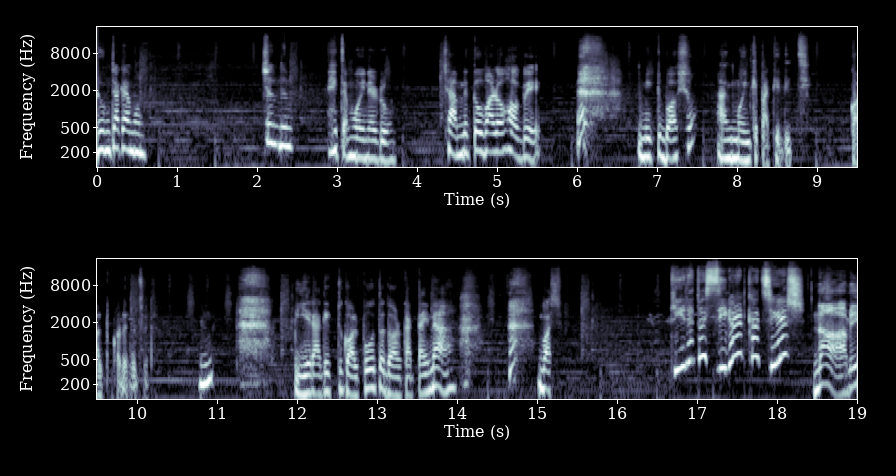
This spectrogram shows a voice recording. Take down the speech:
রুমটা কেমন? চন্দন এটা মইনের রুম। সামনে তোমারও হবে। তুমি একটু বসো আমি মইনকে পাঠিয়ে দিচ্ছি। গল্প করে দুজনে? বিয়ের আগে একটু গল্পও তো দরকার তাই না? বস। কি রে তুই সিগারেট খাচ্ছিস? না আমি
